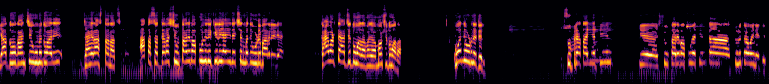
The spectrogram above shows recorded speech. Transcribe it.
या दोघांची उमेदवारी जाहीर असतानाच आता सध्याला शिवतारे बापूंनी देखील या इलेक्शनमध्ये उडी मारलेली आहे. काय वाटतंय आजी तुम्हाला? म्हणजे मावशी तुम्हाला? कोण निवडून येतील? सुप्रियाताई येतील की शिवतारे बापू येतील का सुनित्रा वहिनी येतील?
